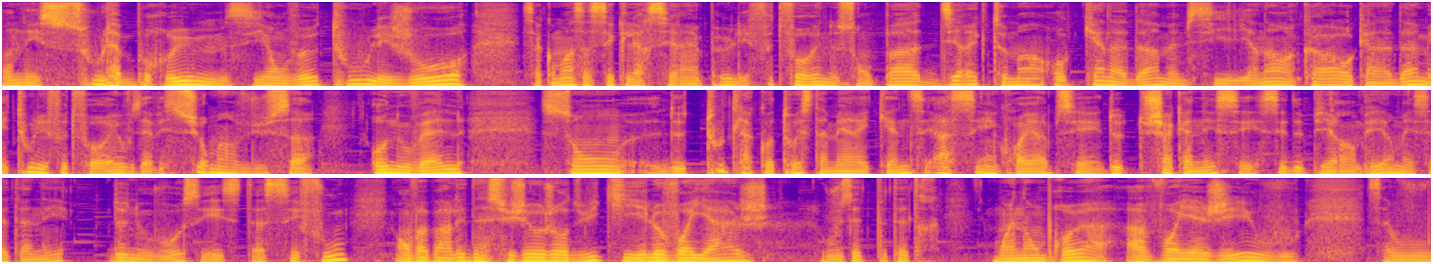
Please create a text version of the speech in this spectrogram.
On est sous la brume, si on veut, tous les jours. Ça commence à s'éclaircir un peu. Les feux de forêt ne sont pas directement au Canada, même s'il y en a encore au Canada, mais tous les feux de forêt, vous avez sûrement vu ça aux nouvelles, sont de toute la côte ouest américaine. C'est assez incroyable. C'est de, chaque année, c'est de pire en pire, mais cette année, de nouveau, c'est assez fou. On va parler d'un sujet aujourd'hui qui est le voyage. Vous êtes peut-être moins nombreux à, voyager ou ça vous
